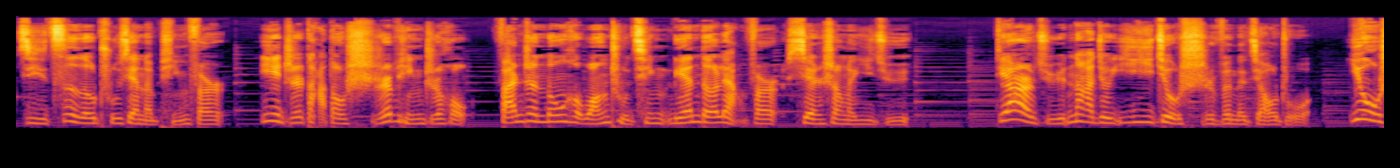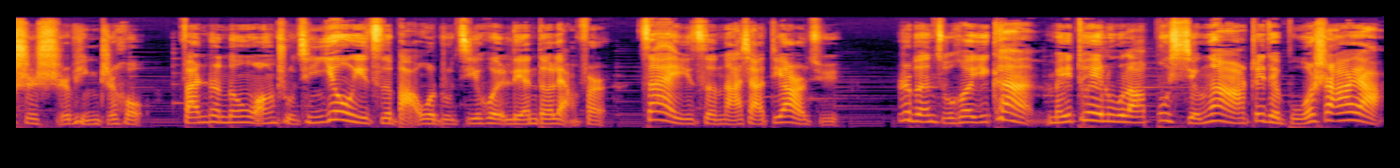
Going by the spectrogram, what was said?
几次都出现了平分，一直打到十平之后，樊振东和王楚钦连得两分，先胜了一局。第二局那就依旧十分的焦灼，又是十平之后，樊振东、王楚钦又一次把握住机会，连得两分，再一次拿下第二局。日本组合一看没退路了，不行啊，这得搏杀呀！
